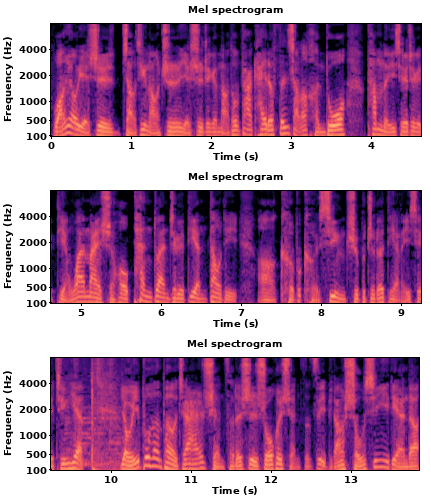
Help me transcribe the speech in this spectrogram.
网友也是绞尽脑汁，也是这个脑洞大开的分享了很多他们的一些这个点外卖时候判断这个店到底啊可不可信、值不值得点的一些经验。有一部分朋友其实还是选择的是说会选择自己比较熟悉一点的，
